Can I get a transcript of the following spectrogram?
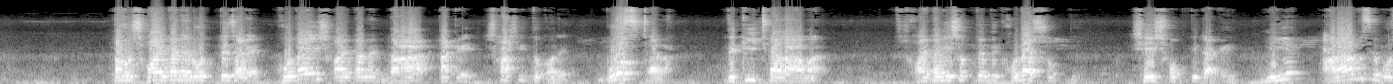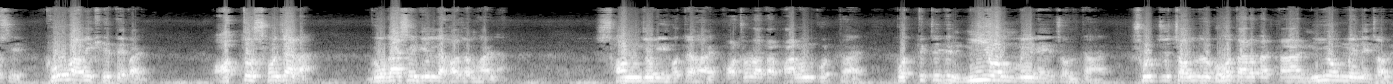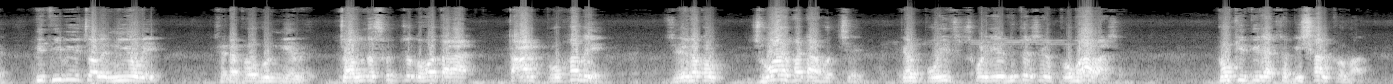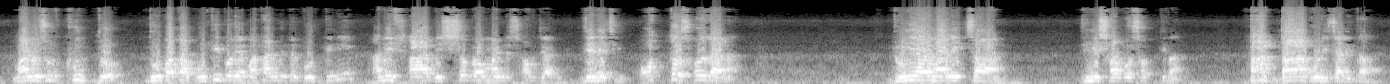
তখন শয়তানের অত্যাচারে খোদাই শয়তানের দ্বারা তাকে শাসিত করে। বোস ঠেলা, যে কি ঠেলা আমার। শয়তানি শক্তি হচ্ছে খোদার শক্তি। সেই শক্তিটাকে নিয়ে আরামসে বসে খুব আমি খেতে পারি। অত সোজা না, গোগাসে গিললে হজম হয় না। সংযমী হতে হয়, কঠোরতা পালন করতে হয়, প্রত্যেকটি দিন নিয়ম মেনে চলতে হয়। সূর্য, চন্দ্র, গ্রহ তারকা তারা নিয়ম মেনে চলে, পৃথিবী চলে নিয়মে, সেটা প্রভুর নিয়মে। চন্দ্র, সূর্য, গ্রহ, তারা তার প্রভাবে যেরকম জোয়ার ভাটা হচ্ছে, তেমন শরীরের ভিতরে সে প্রভাব আসে। প্রকৃতির একটা বিশাল প্রভাব। মানুষের ক্ষুদ্র দুপাতা পুঁথি পরে মাথার ভিতরে বুদ্ধি নিয়ে, আমি সারা বিশ্ব ব্রহ্মাণ্ডে সব জান জেনেছি, অত সোজা না। দুনিয়ার মালিক চান, যিনি সর্বশক্তিমান। তার দ্বারা পরিচালিত হয়।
